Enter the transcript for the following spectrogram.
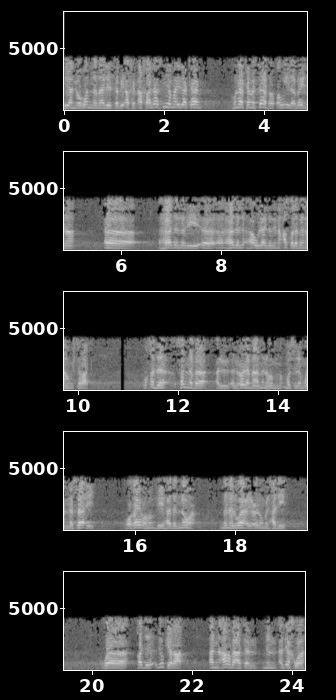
بأن يظن ما ليس بأخ أخا لا سيما إذا كان هناك مسافة طويلة بين آه هذا الذي آه هذا هؤلاء الذين حصل بينهم اشتراك. وقد صنف العلماء منهم مسلم والنسائي وغيرهم في هذا النوع من أنواع علوم الحديث. وقد ذكر أن أربعة من الإخوة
